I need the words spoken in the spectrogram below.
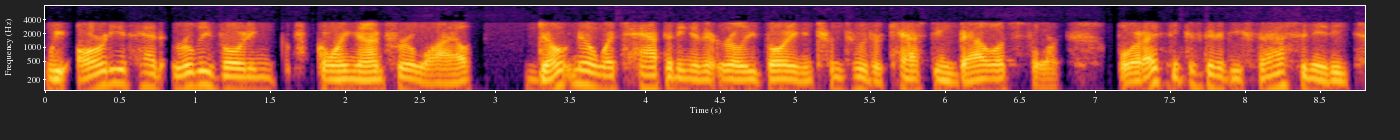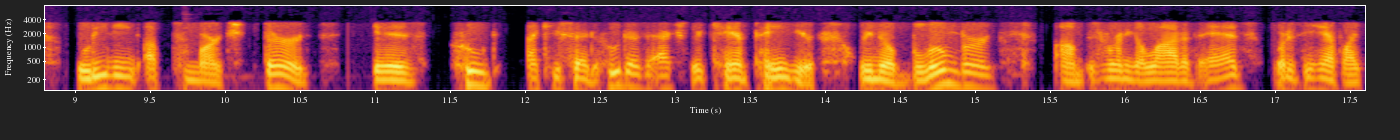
we already have had early voting going on for a while. Don't know what's happening in the early voting in terms of who they're casting ballots for. But what I think is going to be fascinating leading up to March 3rd is who, like you said, who does actually campaign here? We know Bloomberg um, is running a lot of ads. What does he have, like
